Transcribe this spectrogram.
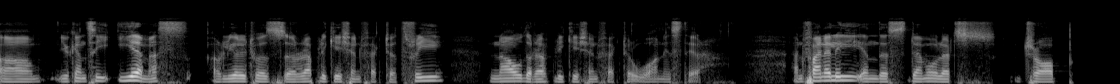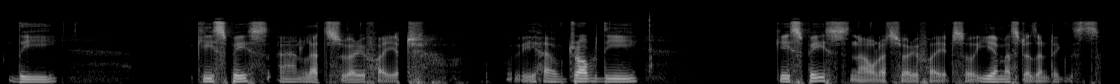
um, you can see EMS earlier it was replication factor 3 now the replication factor 1 is there. And finally in this demo let's drop the key space and let's verify it. We have dropped the key space. Now let's verify it. So EMS doesn't exist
